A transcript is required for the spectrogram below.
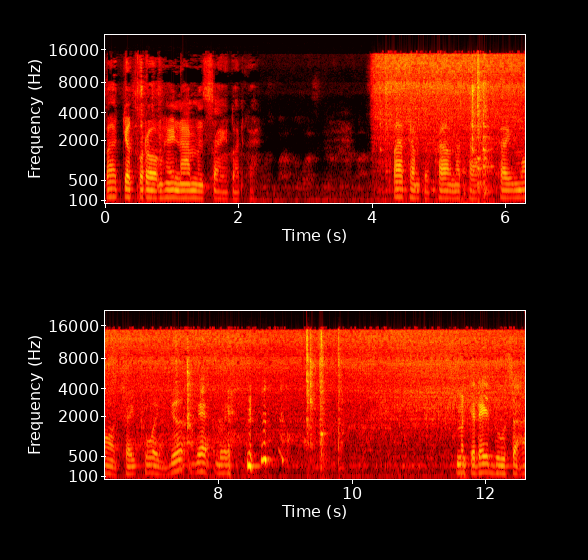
ป้าจะกรองให้น้ำมันใส่ก่อนค่ะ ป้าทำกับข้าวนะคะ ใช้หม้อใช้ถ้วยเยอะแยะเลย มันจะได้ดูสะอ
